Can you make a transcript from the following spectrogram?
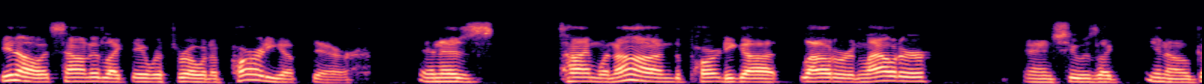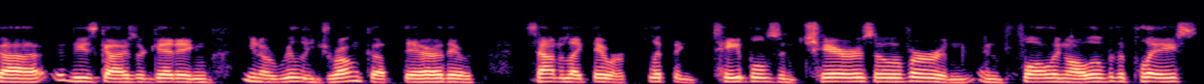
you know, it sounded like they were throwing a party up there. And as time went on, the party got louder and louder. And she was like, you know, God, these guys are getting, you know, really drunk up there. They were, sounded like they were flipping tables and chairs over and, and falling all over the place.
